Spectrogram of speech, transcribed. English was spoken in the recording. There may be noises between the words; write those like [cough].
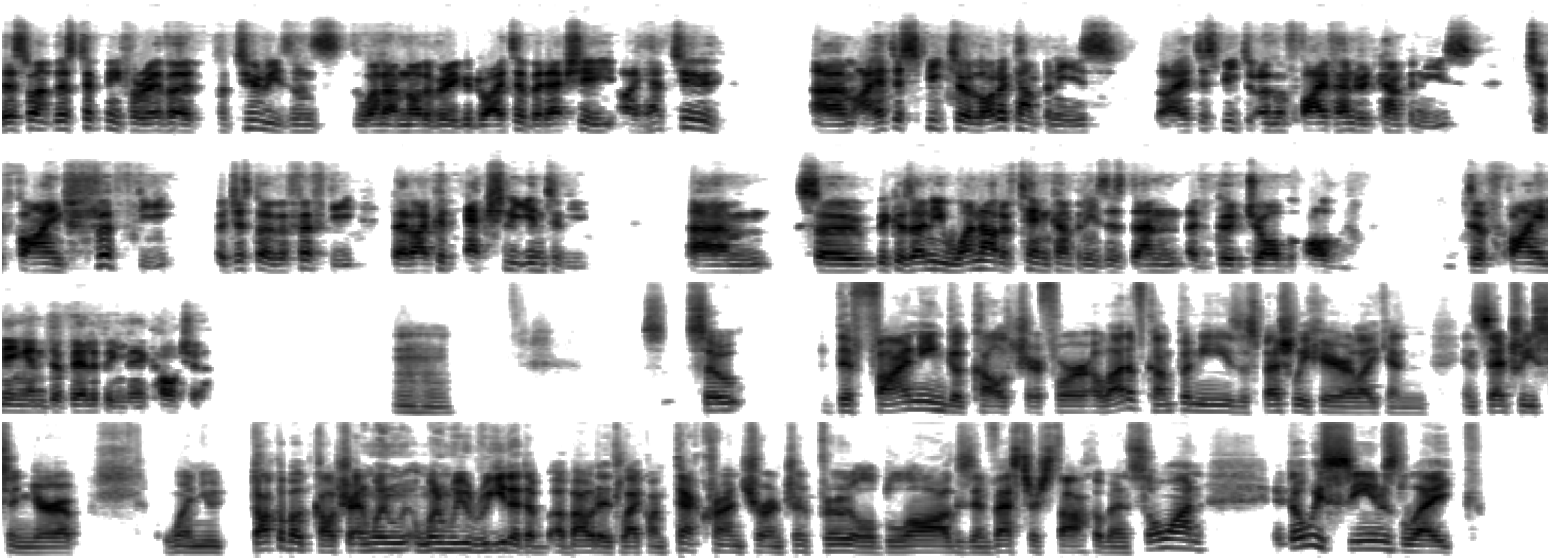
this one. This took me forever for two reasons. One, I'm not a very good writer, but actually, I had to um, I had to speak to a lot of companies. I had to speak to over 500 companies to find 50, or just over 50, that I could actually interview. Um, so, because only one out of 10 companies has done a good job of defining and developing their culture. Mm-hmm. So, defining a culture for a lot of companies, especially here, like in, in Central Eastern Europe, when you talk about culture and when when we read it about it like on TechCrunch or entrepreneurial blogs, investors talk about it and so on, it always seems like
